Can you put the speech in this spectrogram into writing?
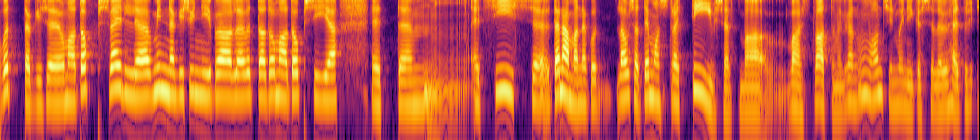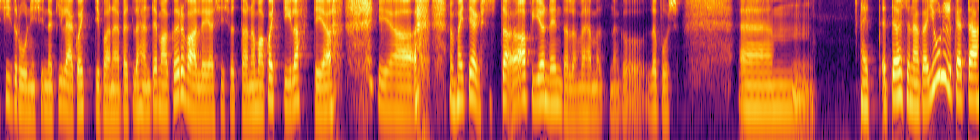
võttagi see oma tops välja, minnagi sünnipäevale, võtad oma topsi ja. et, ähm, et siis täna ma nagu lausa demonstratiivselt ma vahest vaatan veel ka, on siin mõni, kes selle ühe sidruni sinna kilekotti paneb, et lähen tema kõrvale ja siis võtan oma koti lahti ja. ja no ma ei tea, kas abi on, endal on vähemalt nagu lõbus ähm, et, et ühesõnaga julgeda,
